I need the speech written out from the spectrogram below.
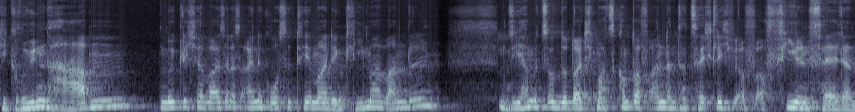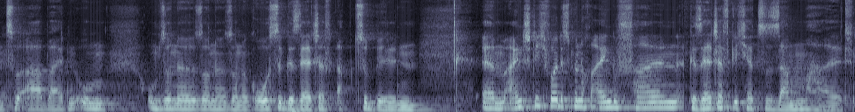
Die Grünen haben möglicherweise das eine große Thema, den Klimawandel. Sie haben jetzt so deutlich gemacht, es kommt darauf an, dann tatsächlich auf, auf vielen Feldern zu arbeiten, um, um so, eine, so, eine, so eine große Gesellschaft abzubilden. Ähm, ein Stichwort ist mir noch eingefallen, gesellschaftlicher Zusammenhalt.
